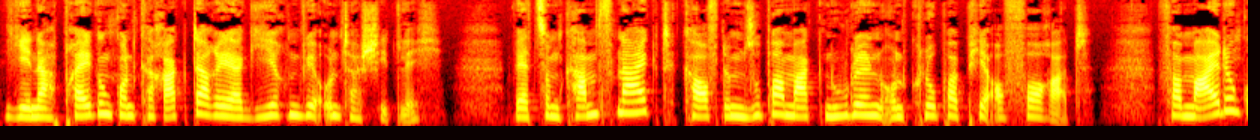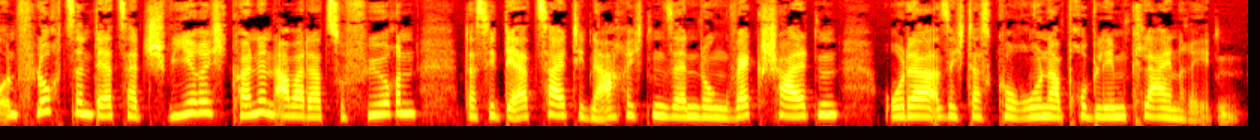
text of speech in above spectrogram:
Je nach Prägung und Charakter reagieren wir unterschiedlich. Wer zum Kampf neigt, kauft im Supermarkt Nudeln und Klopapier auf Vorrat. Vermeidung und Flucht sind derzeit schwierig, können aber dazu führen, dass sie derzeit die Nachrichtensendungen wegschalten oder sich das Corona-Problem kleinreden.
